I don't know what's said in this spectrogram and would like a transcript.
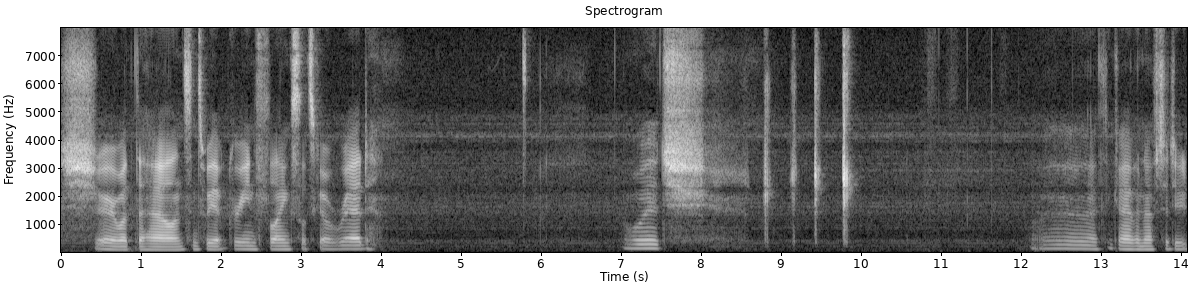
Sure, what the hell. And since we have green flanks, let's go red. Which Uh, I think I have enough to do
